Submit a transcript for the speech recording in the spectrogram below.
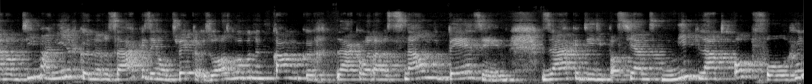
En op die manier kunnen er zaken zich ontwikkelen, zoals bijvoorbeeld een kanker, zaken waar dan snel moet bij zijn, zaken die die patiënt niet laat opvolgen,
